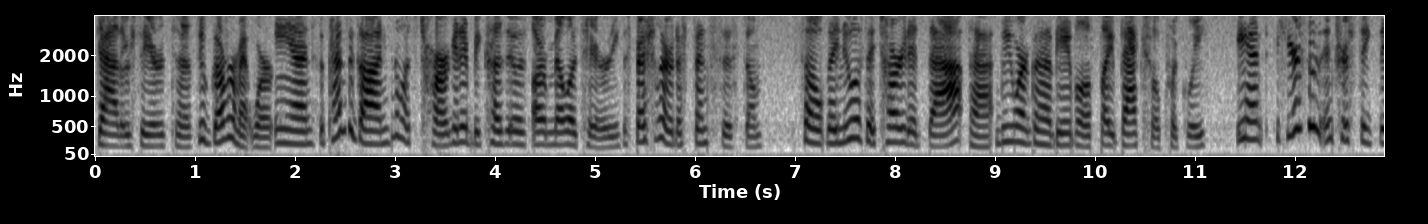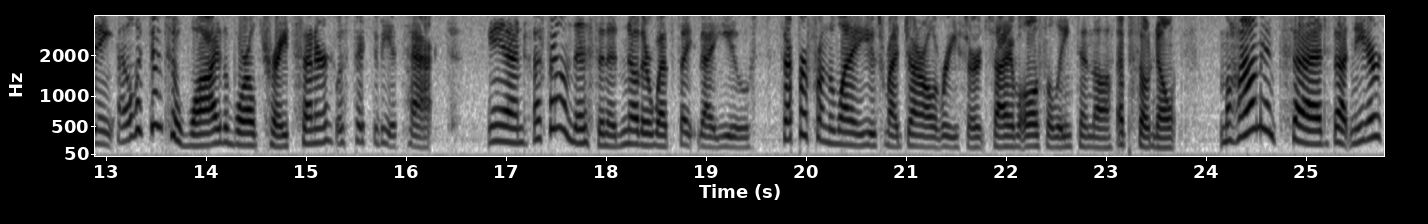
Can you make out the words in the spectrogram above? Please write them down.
gathers there to do government work. And the Pentagon, you know, it's targeted because it was our military, especially our defense system. So they knew if they targeted that, that we weren't going to be able to fight back so quickly. And here's an interesting thing. I looked into why the World Trade Center was picked to be attacked. And I found this in another website that I used, separate from the one I used for my general research. I have also linked in the episode notes. Muhammad said that New York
